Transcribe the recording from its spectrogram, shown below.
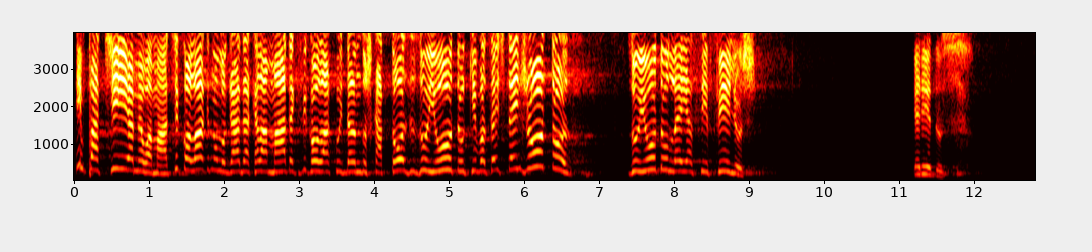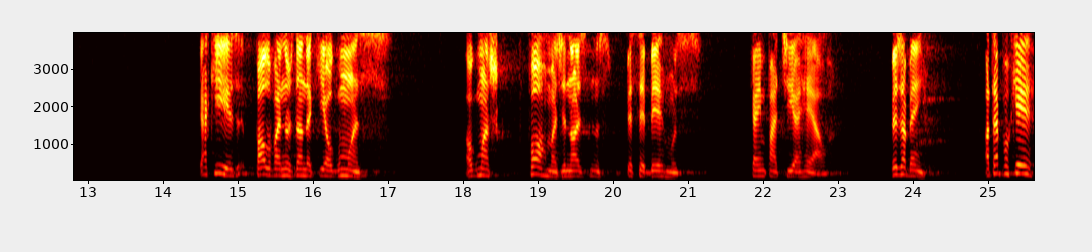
Empatia, meu amado. Se coloque no lugar daquela amada que ficou lá cuidando dos 14 zuiudo que vocês têm juntos. Zuiudo, leia-se filhos. Queridos, aqui Paulo vai nos dando aqui algumas algumas formas de nós nos percebermos que a empatia é real. Veja bem, até porque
